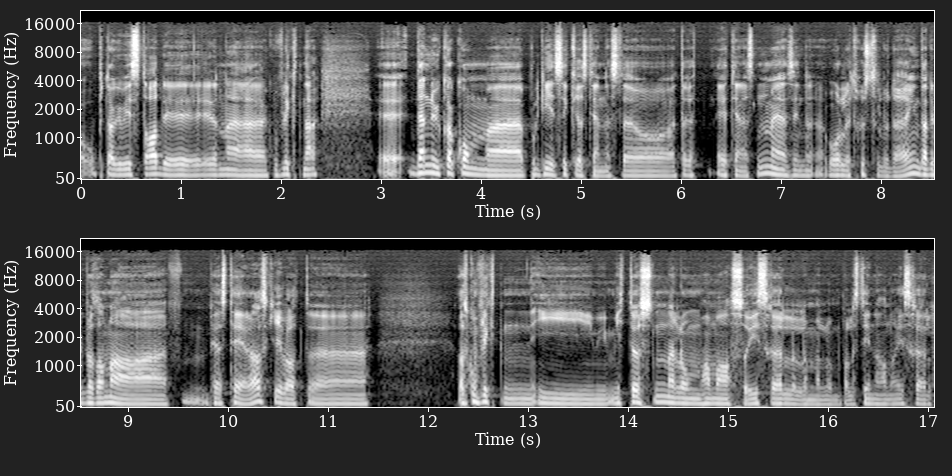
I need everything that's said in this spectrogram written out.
oppdager vi stadig i denne konflikten her. Eh, denne uka kom eh, Politiets sikkerhetstjeneste og E-tjenesten med sin årlige trusselvurdering, der de bl.a. PST da, skriver at eh, at konflikten i Midtøsten mellom Hamas og Israel, eller mellom palestinerne og Israel,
